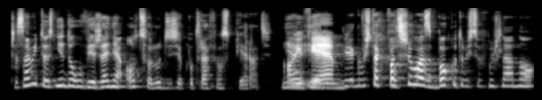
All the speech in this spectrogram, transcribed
Czasami to jest nie do uwierzenia, o co ludzie się potrafią spierać. Nie? Oj, wiem. Jak, jakbyś tak patrzyła z boku, to byś sobie pomyślała, no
